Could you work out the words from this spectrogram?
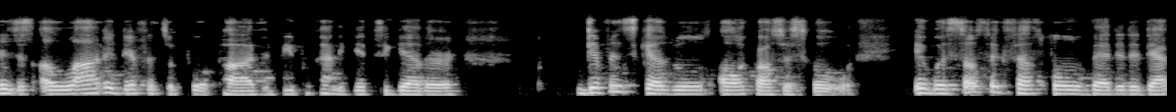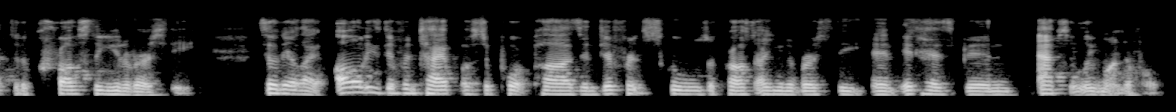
There's just a lot of different support pods, and people kind of get together, different schedules all across the school. It was so successful that it adapted across the university. So there are like all these different type of support pods in different schools across our university, and it has been absolutely wonderful.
